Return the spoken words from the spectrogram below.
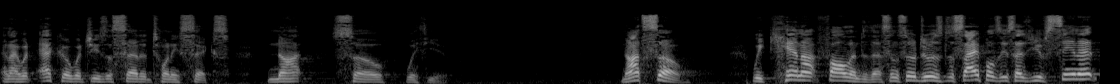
And I would echo what Jesus said in 26 not so with you. Not so. We cannot fall into this. And so to his disciples, he says, you've seen it.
